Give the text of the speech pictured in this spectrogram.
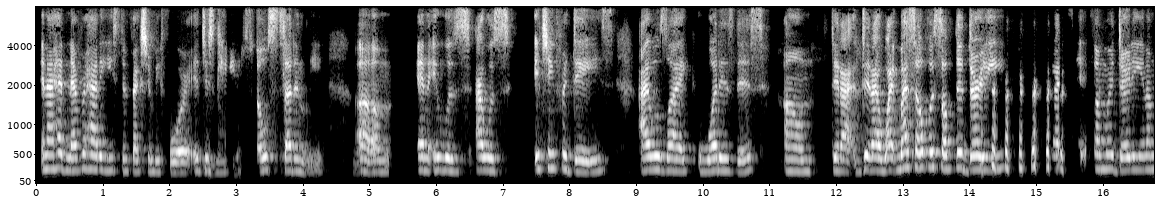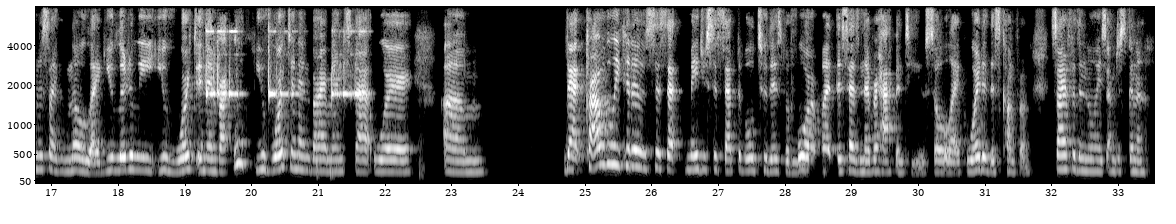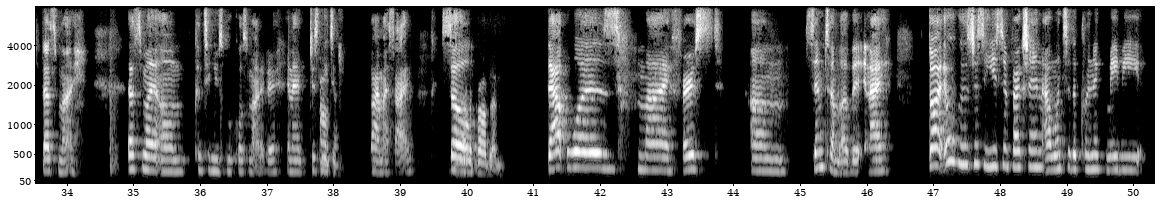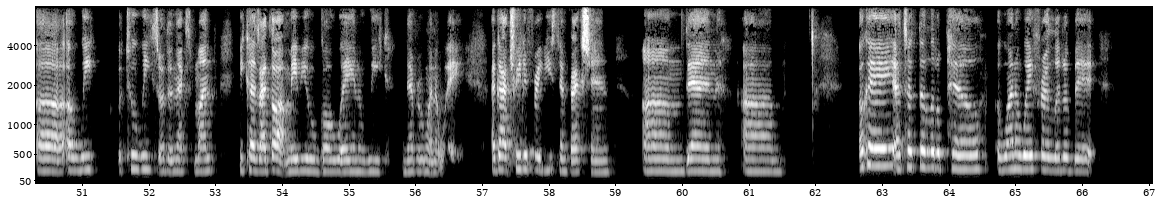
and I had never had a yeast infection before. It just mm-hmm. came so suddenly. Um, and it was, I was itching for days. I was like, what is this? Um, did I did I wipe myself with something dirty? I sit somewhere dirty? And I'm just like, no, like you literally you've worked in envi- you've worked in environments that were um that probably could have made you susceptible to this mm-hmm. before, but this has never happened to you. So like where did this come from? Sorry for the noise. I'm just gonna that's my that's my um continuous glucose monitor and I just need okay. to keep by my side. So no problem that was my first um, symptom of it. And I thought, oh, it was just a yeast infection. I went to the clinic maybe uh, a week or two weeks or the next month because I thought maybe it would go away in a week. Never went away. I got treated for yeast infection. Um, then, um, okay, I took the little pill, went away for a little bit,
